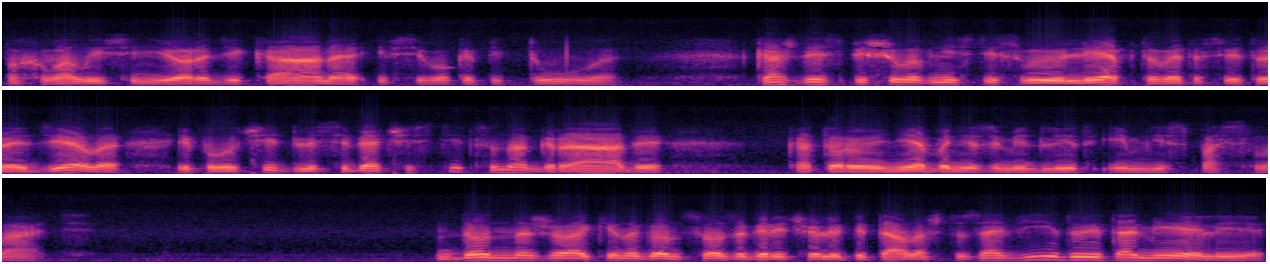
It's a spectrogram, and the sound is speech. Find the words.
похвалы сеньора Декана и всего капитула. Каждая спешила внести свою лепту в это святое дело и получить для себя частицу награды, которую небо не замедлит им не спаслать. Донна Жоакина Гонцоза горячо лепетала, что завидует Амелии,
